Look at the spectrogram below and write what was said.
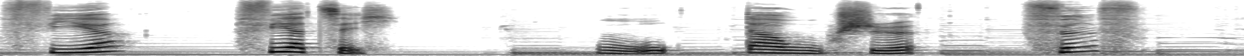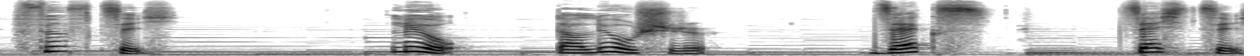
，vier vierzig；五到五十，fünf fünfzig；六到六十，sechs sechzig；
